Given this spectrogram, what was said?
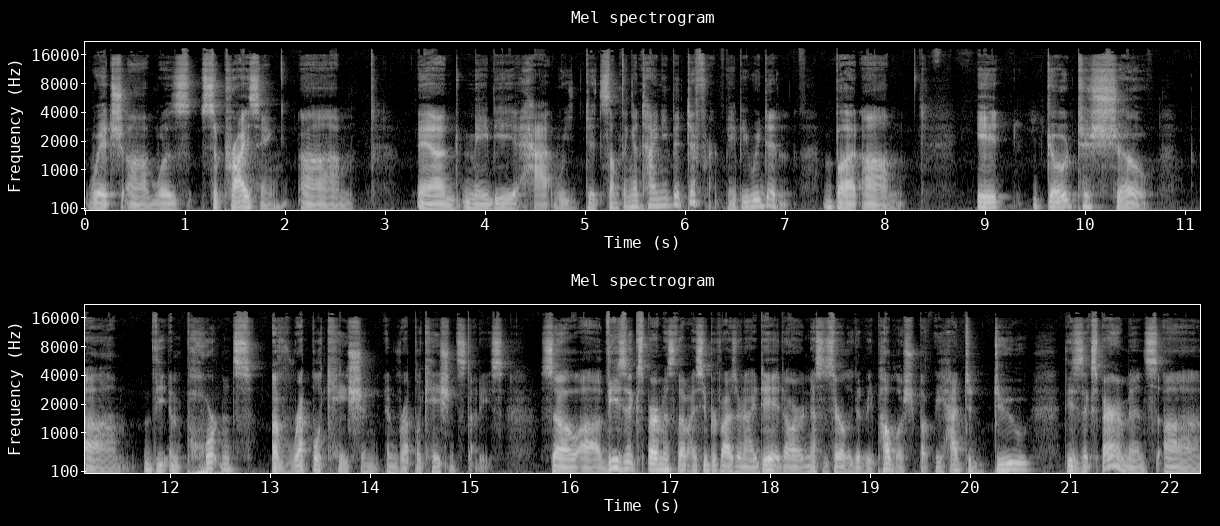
which um, was surprising. Um, and maybe had, we did something a tiny bit different. Maybe we didn't. But um, it go to show um, the importance of replication and replication studies. So uh, these experiments that my supervisor and I did aren't necessarily going to be published, but we had to do these experiments uh,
